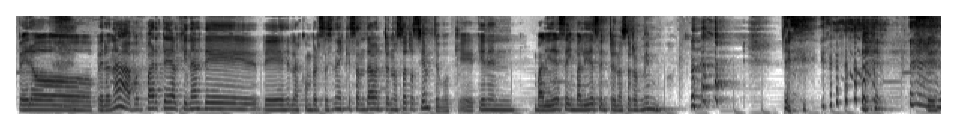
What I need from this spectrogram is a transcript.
Pero, pero nada, pues parte al final de, de las conversaciones que se han dado entre nosotros siempre, porque tienen validez e invalidez entre nosotros mismos. Sí.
